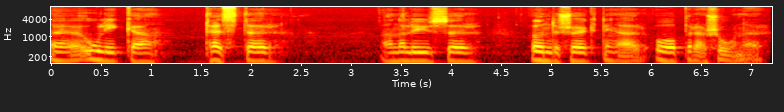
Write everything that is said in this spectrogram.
eh, olika tester, analyser, undersökningar och operationer.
